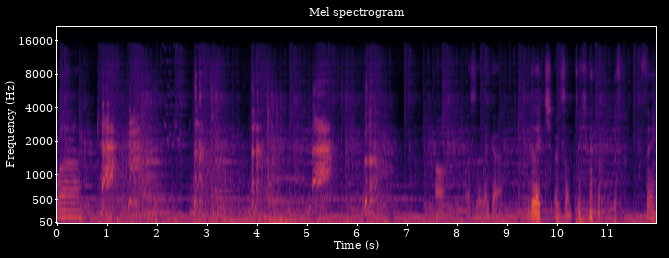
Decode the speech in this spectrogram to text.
What? like a glitch or something? Thing.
